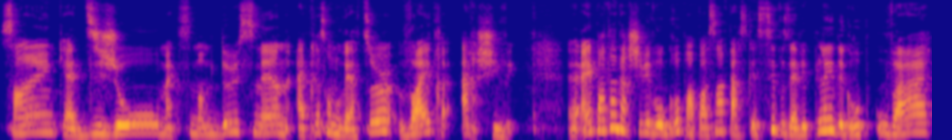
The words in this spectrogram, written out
5 à 10 jours, maximum 2 semaines après son ouverture, va être archivé. Euh, important d'archiver vos groupes en passant parce que si vous avez plein de groupes ouverts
